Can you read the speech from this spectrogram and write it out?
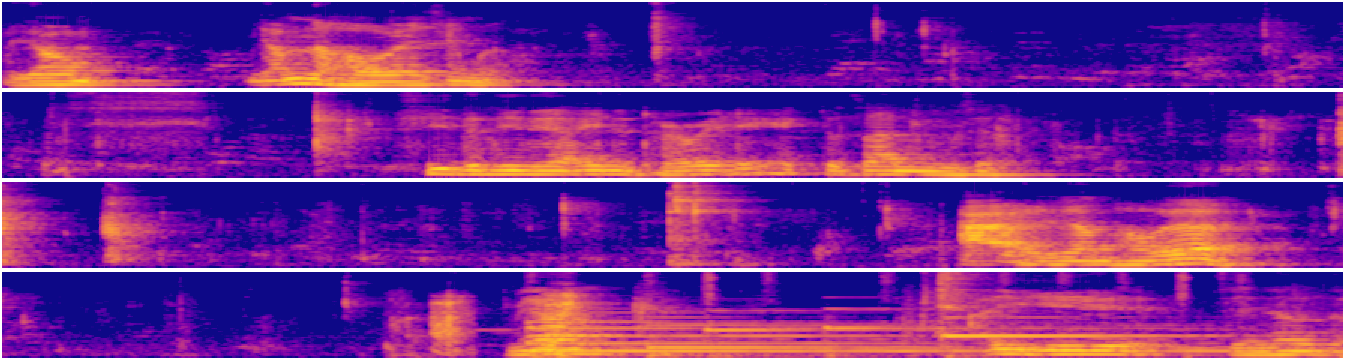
mình đi yum yum là hồi xem mà 시드니네 아이는 더위 핵핵도 짜는 무슨 아 làm hồi á 미안 아 이게 채널도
